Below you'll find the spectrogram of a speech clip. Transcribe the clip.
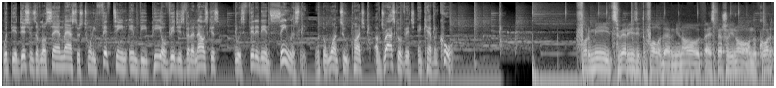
with the additions of Lausanne Masters 2015 MVP Ovidijus Varanauskas, who is fitted in seamlessly with the one-two punch of Draskovic and Kevin Koor. For me, it's very easy to follow them, you know, especially, you know, on the court,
